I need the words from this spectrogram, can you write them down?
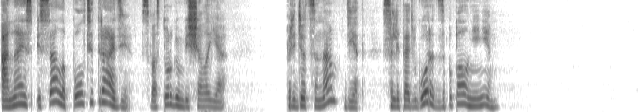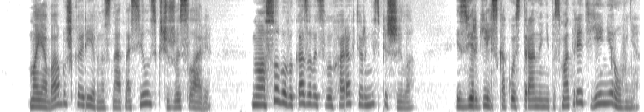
«Она исписала пол тетради», — с восторгом вещала я. «Придется нам, дед, солетать в город за пополнением». Моя бабушка ревностно относилась к чужой славе но особо выказывать свой характер не спешила. Из Вергиль с какой стороны не посмотреть, ей не ровня.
